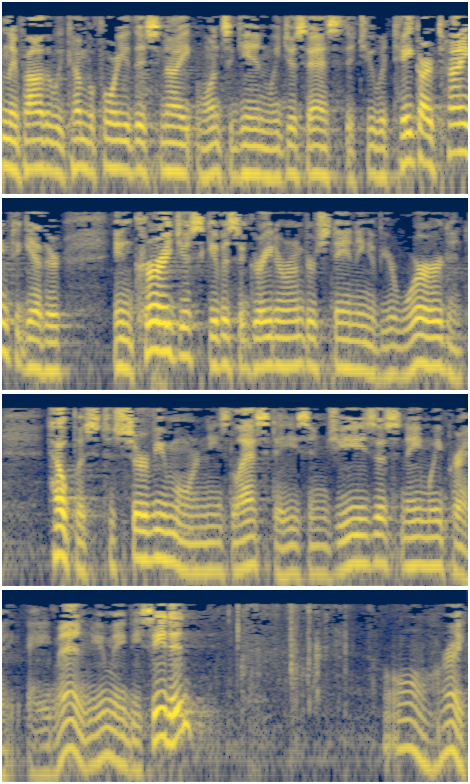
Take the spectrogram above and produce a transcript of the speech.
Heavenly Father, we come before you this night. Once again, we just ask that you would take our time together, encourage us, give us a greater understanding of your word, and help us to serve you more in these last days. In Jesus' name we pray. Amen. You may be seated. All right.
